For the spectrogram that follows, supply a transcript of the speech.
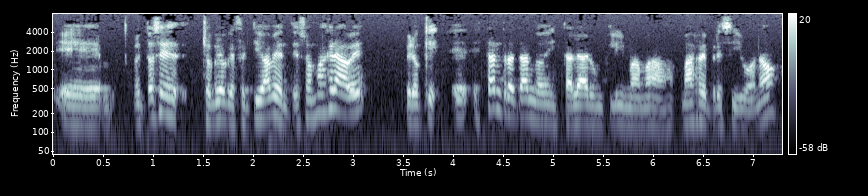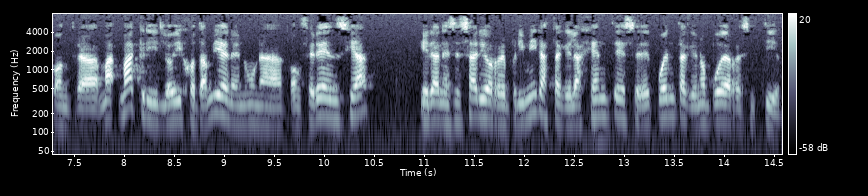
Eh, entonces, yo creo que efectivamente eso es más grave, pero que eh, están tratando de instalar un clima más, más represivo, ¿no? Contra Macri lo dijo también en una conferencia que era necesario reprimir hasta que la gente se dé cuenta que no puede resistir.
